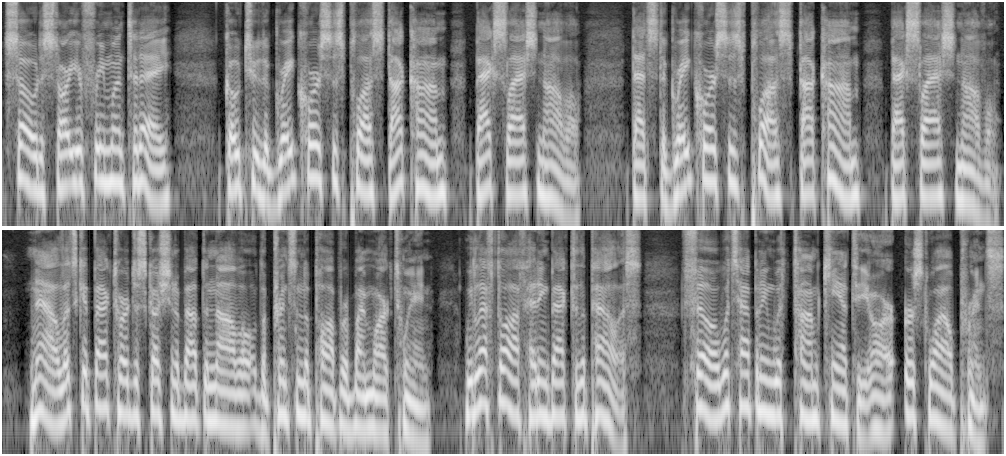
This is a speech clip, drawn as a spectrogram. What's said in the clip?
So to start your free month today, go to thegreatcoursesplus.com backslash novel. That's thegreatcoursesplus.com backslash novel. Now, let's get back to our discussion about the novel The Prince and the Pauper by Mark Twain. We left off heading back to the palace. Phil, what's happening with Tom Canty, our erstwhile prince?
